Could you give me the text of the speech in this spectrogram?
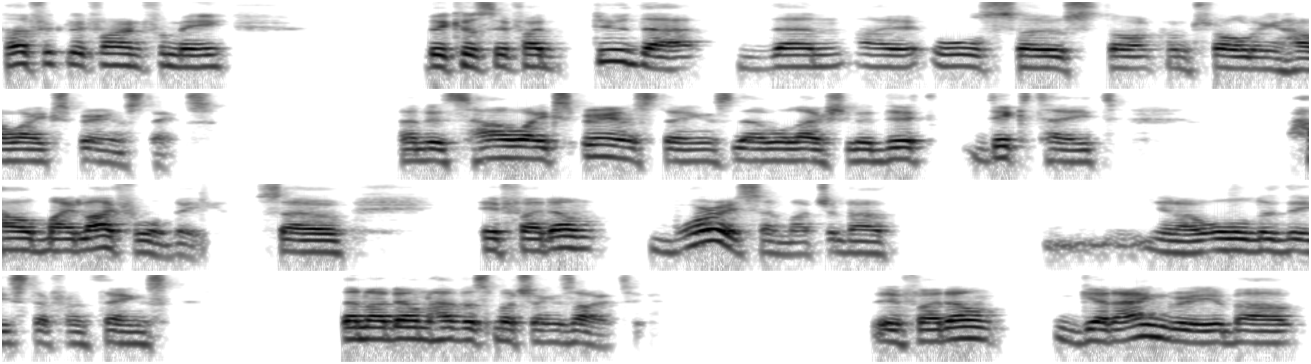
perfectly fine for me. Because if I do that, then I also start controlling how I experience things. And it's how I experience things that will actually dic- dictate how my life will be. So if I don't worry so much about you know all of these different things then i don't have as much anxiety. If i don't get angry about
